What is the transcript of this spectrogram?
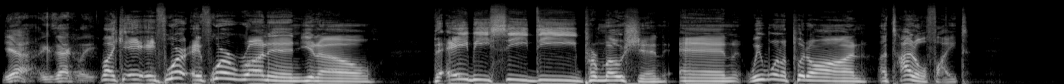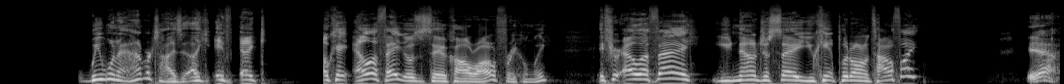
Yeah, exactly. Like if we're if we're running, you know, the ABCD promotion and we want to put on a title fight, we want to advertise it. Like if like okay, LFA goes to state of Colorado frequently. If you're LFA, you now just say you can't put on a title fight? Yeah.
